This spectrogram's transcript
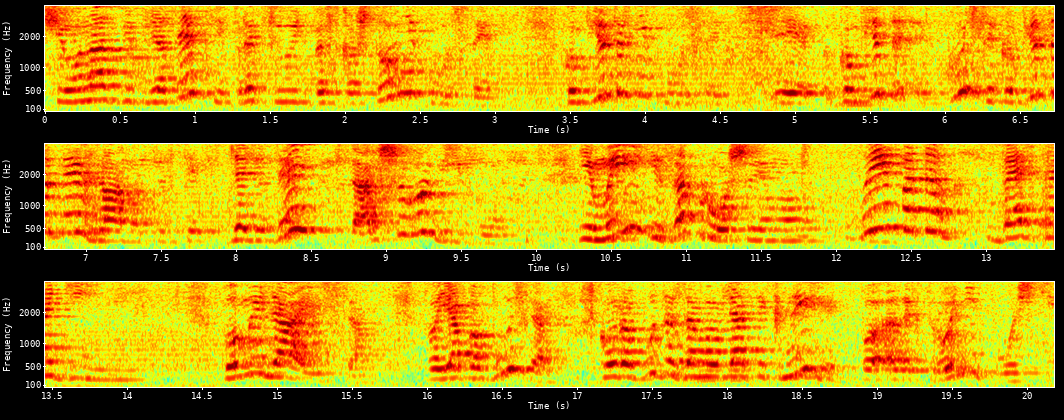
що у нас в бібліотеці працюють безкоштовні курси, комп'ютерні курси, е, комп'ютер- курси комп'ютерної грамотності для людей старшого віку. І ми її запрошуємо. Випадок безнадійний. Помиляюся. Твоя бабуся скоро буде замовляти книги по електронній пошті,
